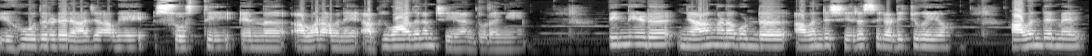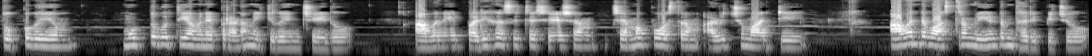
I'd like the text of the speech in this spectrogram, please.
യഹൂദരുടെ രാജാവെ സ്വസ്തി എന്ന് അവർ അവനെ അഭിവാദനം ചെയ്യാൻ തുടങ്ങി. പിന്നീട് ഞാങ്ങണ കൊണ്ട് അവന്റെ ശിരസിലടിക്കുകയും അവന്റെ മേൽ തുപ്പുകയും മുട്ടുകുത്തി അവനെ പ്രണമിക്കുകയും ചെയ്തു. അവനെ പരിഹസിച്ച ശേഷം ചെമ്മപ്പ് വസ്ത്രം അഴിച്ചുമാറ്റി അവന്റെ വസ്ത്രം വീണ്ടും ധരിപ്പിച്ചു.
